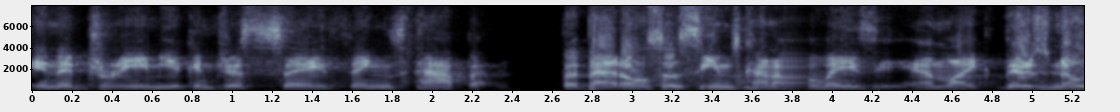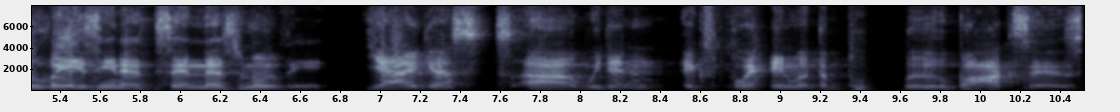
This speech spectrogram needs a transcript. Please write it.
in a dream you can just say things happen. But that also seems kind of lazy, and like there's no laziness in this movie. Yeah, I guess uh, we didn't explain what the blue box is.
